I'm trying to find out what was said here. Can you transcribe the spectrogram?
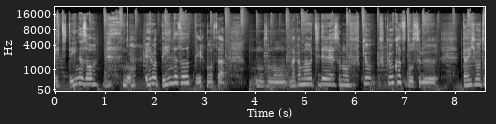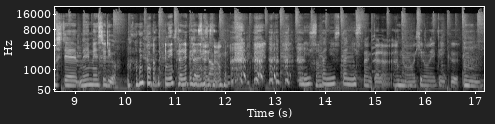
エッチっていいんだぞ エロっていいんだぞっていうのをさもうその仲間内でその布教布教活動する代表として命名するよ。もう何したうんりしたりさん。谷下谷下西さんからあの広めていく。うん。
